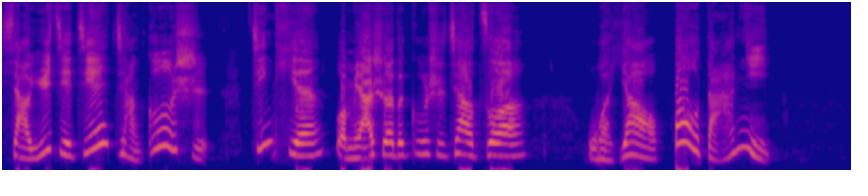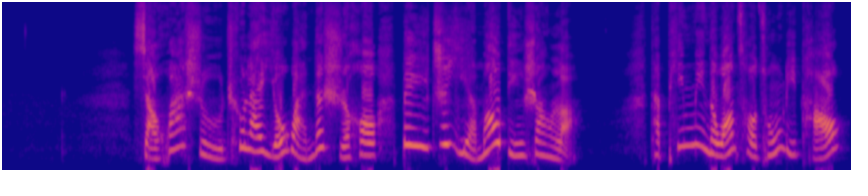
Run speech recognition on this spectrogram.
小鱼姐姐讲故事。今天我们要说的故事叫做《我要报答你》。小花鼠出来游玩的时候，被一只野猫盯上了。它拼命的往草丛里逃，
